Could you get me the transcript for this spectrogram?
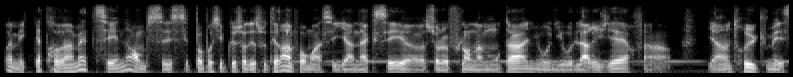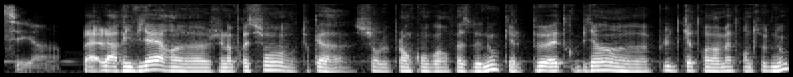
Ouais, mais 80 mètres, c'est énorme. C'est pas possible que soit des souterrains pour moi. Il y a un accès euh, sur le flanc de la montagne ou au niveau de la rivière. Enfin, il y a un truc, mais c'est. Bah, la rivière, j'ai l'impression, en tout cas sur le plan qu'on voit en face de nous, qu'elle peut être bien plus de 80 mètres en dessous de nous.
